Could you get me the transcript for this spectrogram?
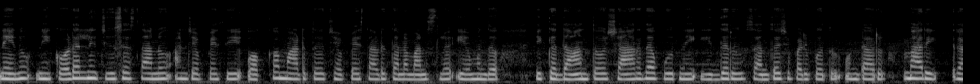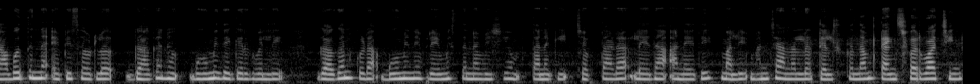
నేను నీ కోడల్ని చూసేస్తాను అని చెప్పేసి ఒక్క మాటతో చెప్పేస్తాడు తన మనసులో ఏముందో. ఇక దాంతో శారదా పూర్ణి ఇద్దరు సంతోషపడిపోతూ ఉంటారు. మరి రాబోతున్న ఎపిసోడ్లో గగన్ భూమి దగ్గరికి వెళ్ళి గగన్ కూడా భూమిని ప్రేమిస్తున్న విషయం తనకి చెప్తాడా లేదా అనేది మళ్ళీ మన ఛానల్లో తెలుసుకుందాం. థ్యాంక్స్ ఫర్ వాచింగ్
